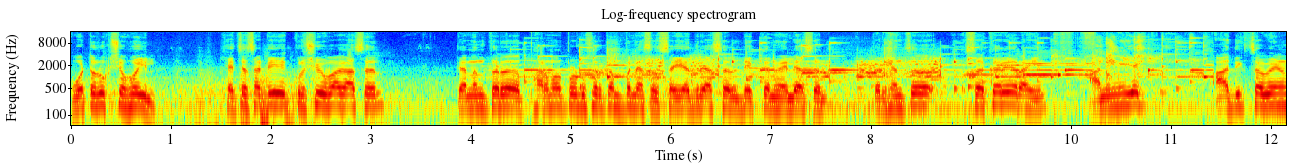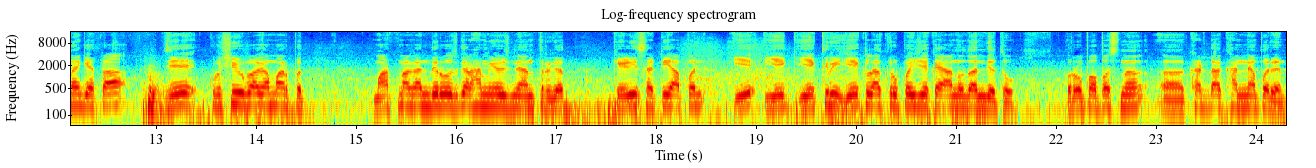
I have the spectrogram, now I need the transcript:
वटवृक्ष होईल. ह्याच्यासाठी कृषी विभाग असेल त्यानंतर फार्मर प्रोड्युसर कंपनी असेल सह्याद्री असेल डेक्कन व्हॅली असेल तर ह्यांचं सहकार्य राहील. आणि मी एक अधिकचा वेळ न घेता जे कृषी विभागामार्फत महात्मा गांधी रोजगार हमी योजनेअंतर्गत केळीसाठी आपण ए एक एकरी एक लाख रुपये जे काही अनुदान देतो रोपापासनं खड्डा खाणण्यापर्यंत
